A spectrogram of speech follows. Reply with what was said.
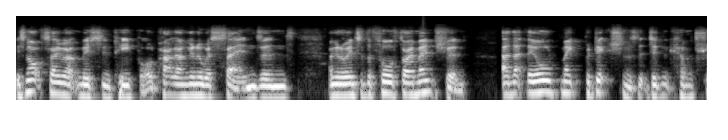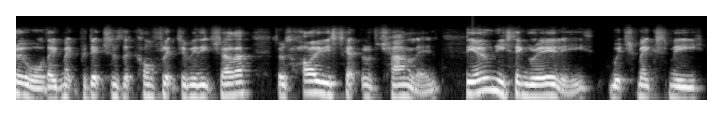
It's not saying about missing people. Apparently, I'm going to ascend and I'm going to enter the fourth dimension and that they all make predictions that didn't come true or they make predictions that conflicted with each other. So it's highly skeptical of channeling. The only thing really which makes me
